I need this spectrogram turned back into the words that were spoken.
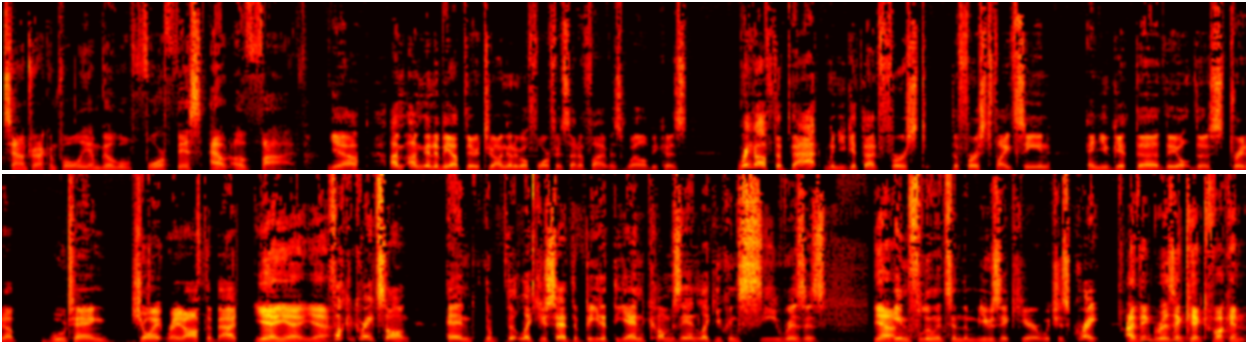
soundtrack and Foley, I'm gonna go four fifths out of five. Yeah, I'm I'm going to be up there too. I'm going to go four fifths out of five as well because right off the bat, when you get that first the first fight scene and you get the the the straight up Wu Tang joint right off the bat, Yeah, yeah, yeah. fucking great song. And the, the like you said, the beat at the end comes in, like you can see RZA's Yeah, influence in the music here, which is great. I think RZA kicked fucking.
